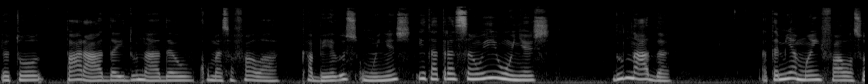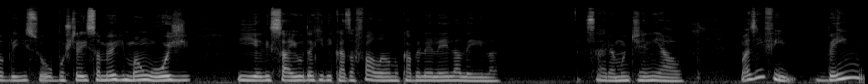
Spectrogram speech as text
eu tô parada e do nada eu começo a falar cabelos, unhas e tatração e unhas. Do nada. Até minha mãe fala sobre isso. Eu mostrei isso ao meu irmão hoje e ele saiu daqui de casa falando cabeleleila Leila. Sério, é muito genial. Mas enfim, bem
